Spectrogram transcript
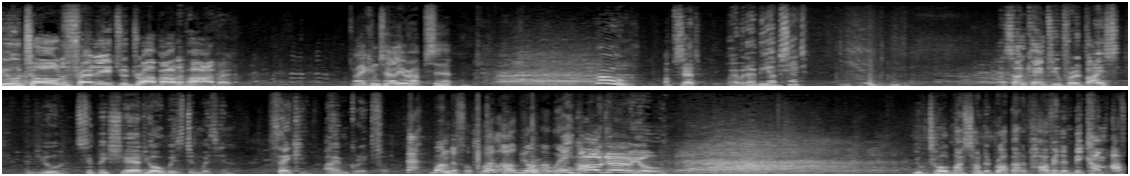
You told Freddie to drop out of Harvard. I can tell you're upset. No. Upset? Why would I be upset? My son came to you for advice, and you simply shared your wisdom with him. Thank you. I am grateful. Ah, wonderful. Well, I'll be on my way. How dare you! You told my son to drop out of Harvard and become a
